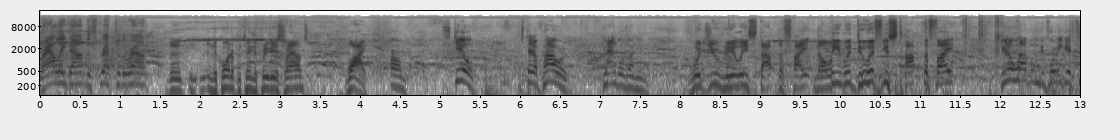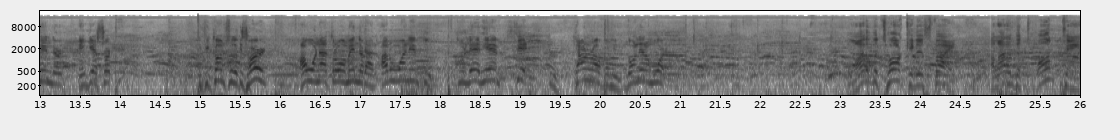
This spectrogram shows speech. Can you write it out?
Rally down the stretch of the round. The, in the corner between the previous rounds. Why? um, skill instead of power. Angles on him. Would you really stop the fight? No, he would do if you stop the fight. You know what happened before he gets in there and gets hurt? If he comes to the, he's hurt, I will not throw him in there. I don't want him to, to let him sit. Counter off of him. Don't let him work. A lot of the talk in this fight, a lot of the taunting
